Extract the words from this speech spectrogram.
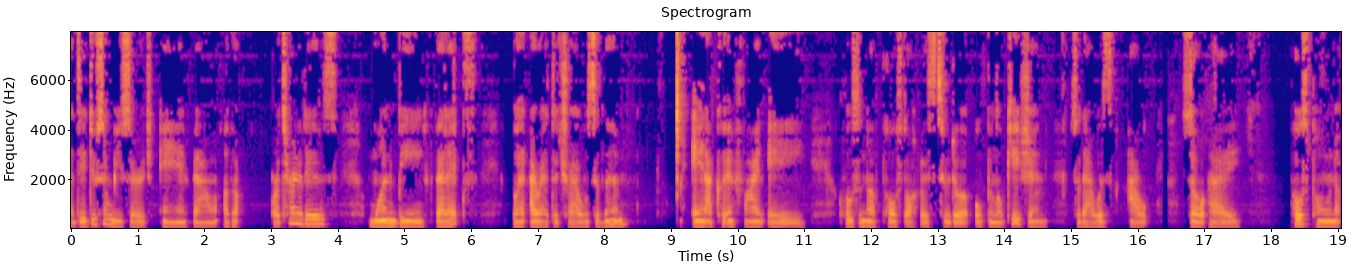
I did do some research and found other alternatives, one being FedEx, but I had to travel to them, and I couldn't find a close enough post office to the open location, so that was out. So I postponed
